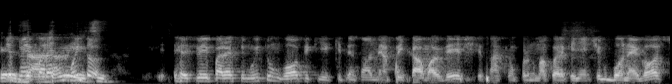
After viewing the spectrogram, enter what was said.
Isso me, parece muito, isso me parece muito um golpe que, que tentaram me aplicar uma vez, que estava comprando uma coisa aquele antigo bom negócio.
